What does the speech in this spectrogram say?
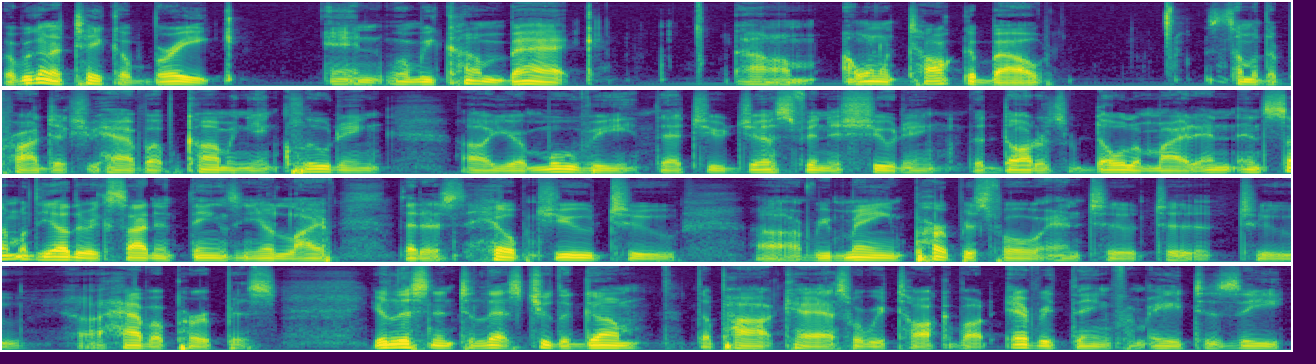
But we're going to take a break. And when we come back um, i want to talk about some of the projects you have upcoming, including uh, your movie that you just finished shooting, The Daughters of Dolemite, and, and some of the other exciting things in your life that has helped you to uh, remain purposeful and to, to, to uh, have a purpose. You're listening to Let's Chew the Gum, the podcast where we talk about everything from A to Z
